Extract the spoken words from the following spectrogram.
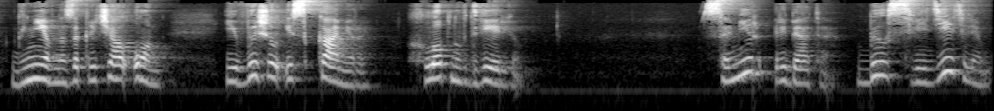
– гневно закричал он и вышел из камеры, хлопнув дверью. Самир, ребята, был свидетелем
